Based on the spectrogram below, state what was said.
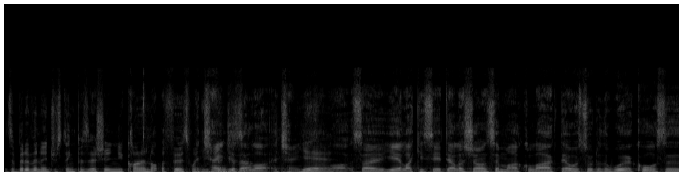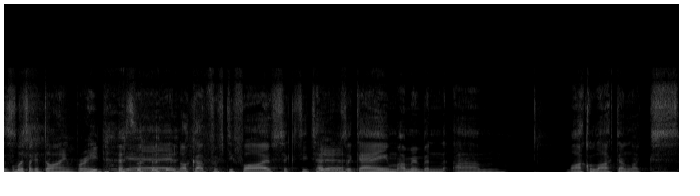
it's a bit of an interesting position. You're kind of not the first one It changes a lot. It changes Yeah. a lot. So yeah, like you said, Dallas Johnson, Michael Lark, they were sort of the workhorses. Almost like a dying breed. yeah, knock up 55, 60 tackles Yeah. a game. I remember um, Michael Lark done like s-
